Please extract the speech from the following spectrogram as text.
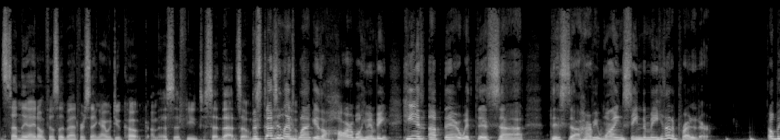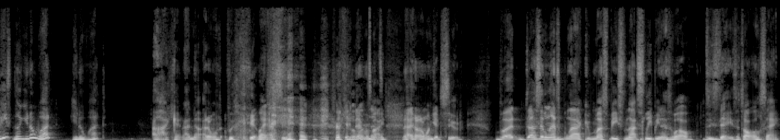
suddenly I don't feel so bad for saying I would do coke on this if you just said that. So This Dustin Lance you. Black is a horrible human being. He is up there with this uh, this uh, Harvey Weinstein to me. He's not a predator. Oh, but he's no. You know what? You know what? Oh, I can't. I know. I don't want to get my ass sued. Never mind. I don't want to get sued. But Dustin Lance Black must be not sleeping as well these days. That's all I'll say.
